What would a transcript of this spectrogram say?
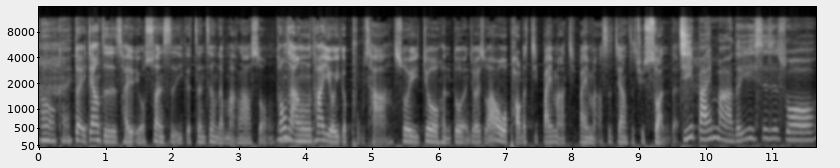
哦，OK，对，这样子才有算是一个真正的马拉松。通常它有一个普查，所以就很多人就会说啊，我跑了几百码，几百码是这样子去算的，几百码的意思是说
